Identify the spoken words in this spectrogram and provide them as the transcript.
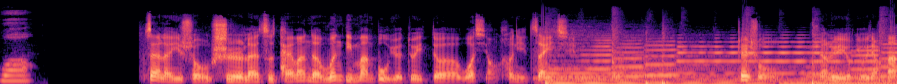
我？再来一首是来自台湾的温蒂漫步乐队的《我想和你在一起》。这首旋律有有一点慢，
